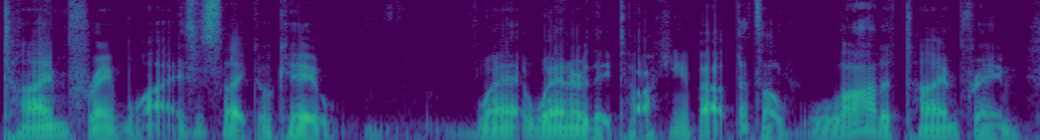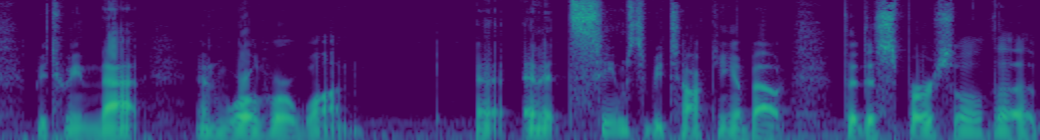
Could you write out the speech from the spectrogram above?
time frame wise. It's like, okay, when, when are they talking about? That's a lot of time frame between that and World War One, and it seems to be talking about the dispersal, the,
